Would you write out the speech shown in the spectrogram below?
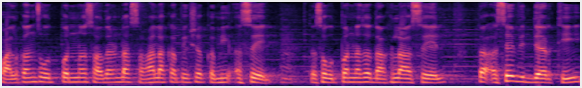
पालकांचं उत्पन्न साधारणतः सहा लाखापेक्षा कमी असेल तसं उत्पन्नाचा दाखला असेल तर असे विद्यार्थी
